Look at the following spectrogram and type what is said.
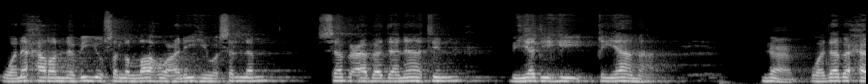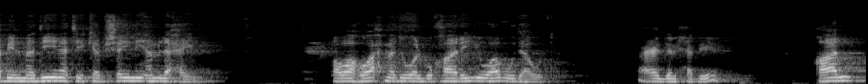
ونحر النبي صلى الله عليه وسلم سبع بدنات بيده قياما. نعم. وذبح بالمدينة كبشين أملحين. رواه أحمد والبخاري وأبو داود. أعد الحديث. قال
